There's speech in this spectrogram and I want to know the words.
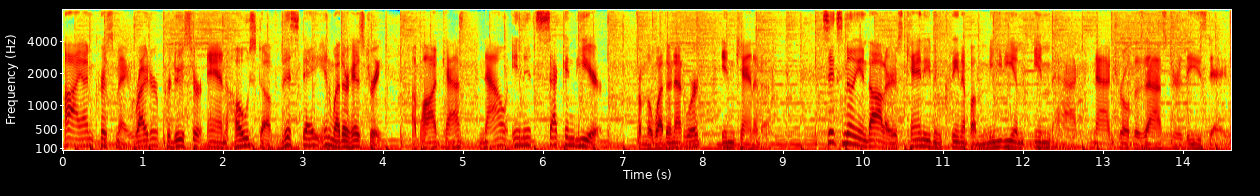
Hi, I'm Chris May, writer, producer, and host of This Day in Weather History, a podcast now in its second year from the Weather Network in Canada. $6 million can't even clean up a medium impact natural disaster these days,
